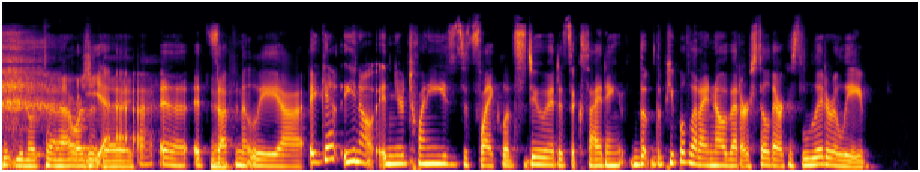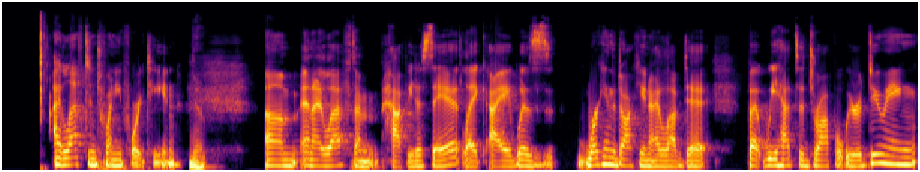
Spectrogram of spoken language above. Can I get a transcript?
you know, ten hours a day. yeah, uh, it's Yeah. definitely uh, it get you know in your twenties. It's like let's do it. It's exciting. The the people that I know that are still there because literally, I left in 2014. Yep. Um, and I left. I'm happy to say it. Like I was working the docu and I loved it, but we had to drop what we were doing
